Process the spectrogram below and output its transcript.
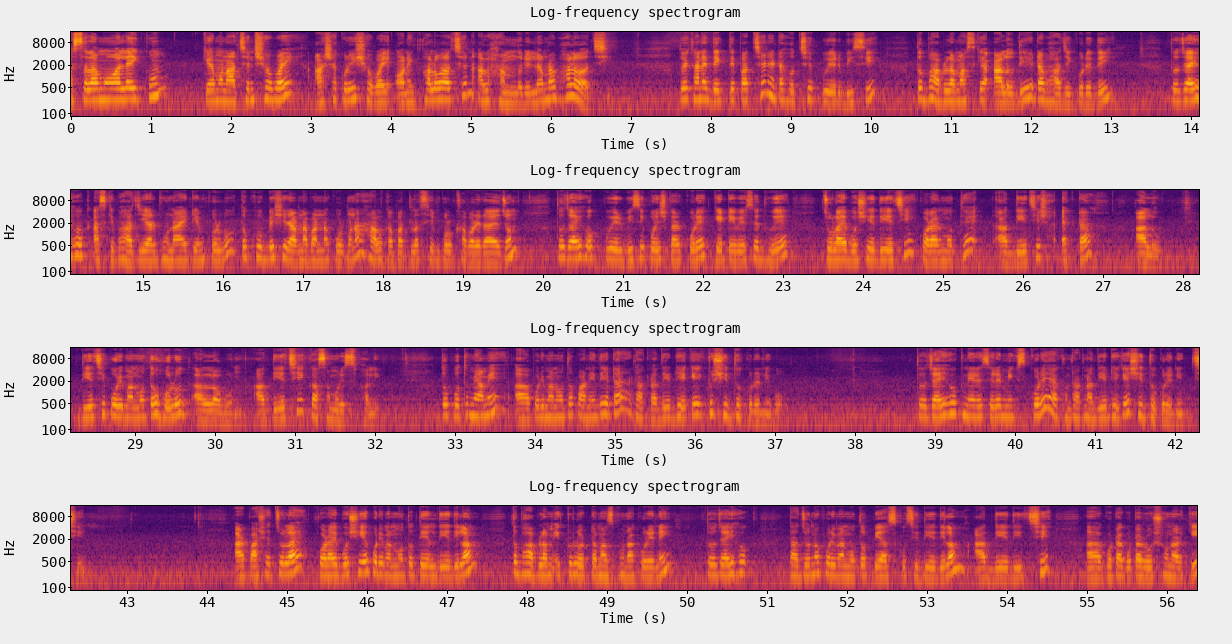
আসসালামু আলাইকুম। কেমন আছেন সবাই? আশা করি সবাই অনেক ভালো আছেন। আলহামদুলিল্লাহ, আমরা ভালো আছি। তো এখানে দেখতে পাচ্ছেন, এটা হচ্ছে পুয়ের বিসি। তো ভাবলাম আজকে আলু দিয়ে এটা ভাজি করে দেই। তো যাই হোক, আজকে ভাজি আর ভুনা আইটেম করব। তো খুব বেশি রান্না বান্না করব না, হালকা পাতলা সিম্পল খাবারের আয়োজন। তো যাই হোক, পুয়ের বিসি পরিষ্কার করে কেটে বেছে ধুয়ে চুলায় বসিয়ে দিয়েছি। কড়ার মধ্যে আর দিয়েছি একটা আলু। দিয়েছি পরিমাণ মতো হলুদ আর লবণ আর দিয়েছি কাঁচামরিচ ফালি। তো প্রথমে আমি পরিমাণ মতো পানি দিয়ে এটা ঢাকনা দিয়ে ঢেকে একটু সিদ্ধ করে নিব। তো যাই হোক, নেড়ে চেড়ে মিক্স করে এখন ঢাকনা দিয়ে ঢেকে সিদ্ধ করে নিচ্ছি। আর পাশের চুলায় কড়াই বসিয়ে পরিমাণ মতো তেল দিয়ে দিলাম। তো ভাবলাম একটু লোট্টা মাছ ভুনা করে নেই। তো যাই হোক, তার জন্য পরিমাণ মতো পেঁয়াজ কুচি দিয়ে দিলাম। আর দিয়ে দিচ্ছি গোটা গোটা রসুন আর কি।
